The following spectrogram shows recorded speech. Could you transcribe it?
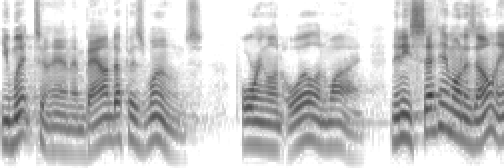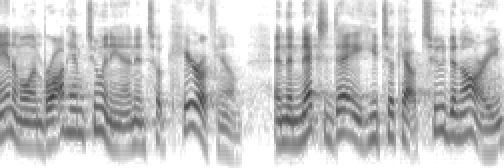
he went to him and bound up his wounds, pouring on oil and wine. Then he set him on his own animal and brought him to an inn and took care of him. And the next day he took out two denarii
